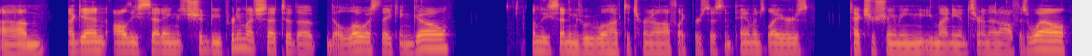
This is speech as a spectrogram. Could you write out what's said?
Um, Again, all these settings should be pretty much set to the, the lowest they can go. Some of these settings we will have to turn off, like persistent damage layers, texture streaming, you might need to turn that off as well.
